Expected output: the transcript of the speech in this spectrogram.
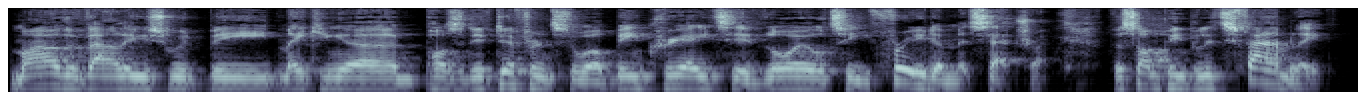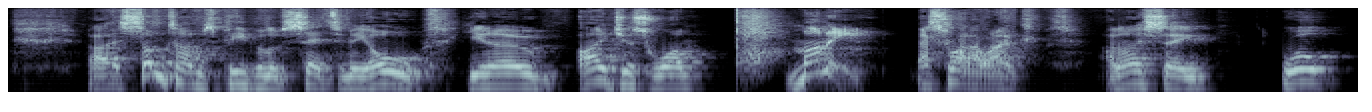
My other values would be making a positive difference to the world, being creative, loyalty, freedom, etc. For some people, it's family. Uh, sometimes people have said to me, "Oh, you know, I just want money." That's what I want. And I say, well,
